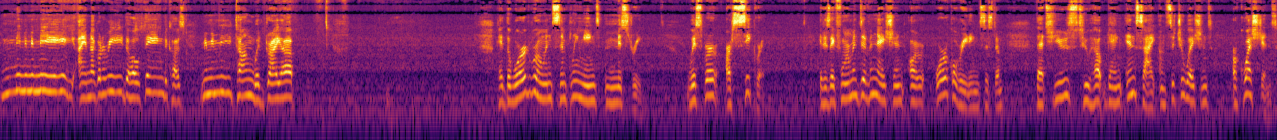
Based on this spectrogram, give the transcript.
Me, me, me, me. I am not going to read the whole thing because me, me, me, tongue would dry up. Okay, the word rune simply means mystery, whisper, or secret. It is a form of divination or oracle reading system that's used to help gain insight on situations or questions.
